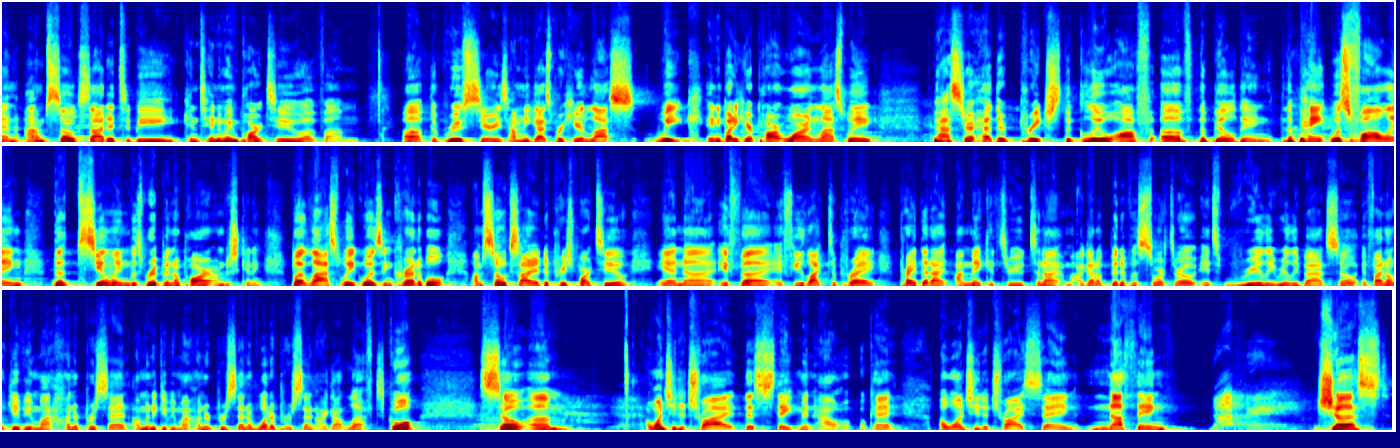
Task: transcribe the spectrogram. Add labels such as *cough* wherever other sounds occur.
And I'm so excited to be continuing part two of um, of the Ruth series. How many guys were here last week? Anybody here part one last week? Pastor Heather preached the glue off of the building. The paint was falling, the ceiling was ripping apart. I'm just kidding. But last week was incredible. I'm so excited to preach part two. And uh, if uh, if you like to pray, pray that I, I make it through tonight. I got a bit of a sore throat. It's really really bad. So if I don't give you my 100%, I'm going to give you my 100% of what a percent I got left. Cool. So um, I want you to try this statement out. Okay. I want you to try saying nothing, Nothing just just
